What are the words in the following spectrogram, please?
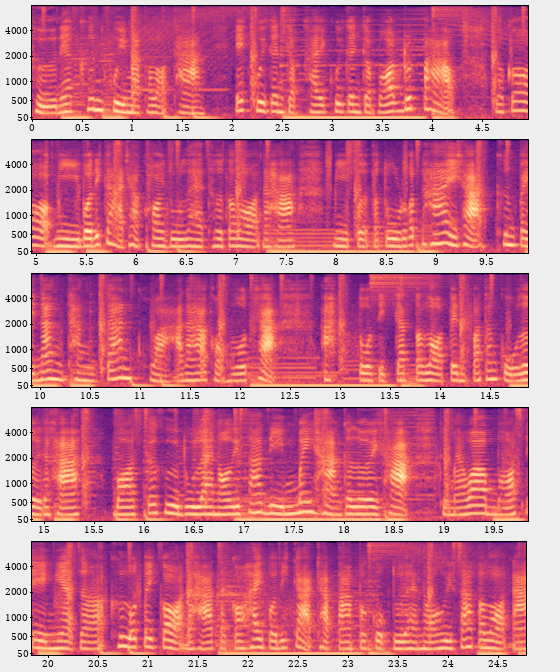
ถือเนี่ยขึ้นคุยมาตลอดทาง เอ๊ะคุยกันกับใครคุยกันกับบอสหรือเปล่า แล้วก็มีบริการดค่ะคอยดูแลเธอตลอดนะคะ มีเปิดประตูรถให้ค่ะ ขึ้นไปนั่งทางด้านขวานะคะของรถค่ะอะตัวติดกันตลอดเป็นปาทังโกเลยนะคะบอสก็คือดูแลนอริซาดีไม่ห่างกันเลยค่ะ ถึงแม้ว่าบอสเองเนี่ยจะขึ้นรถไปก่อนนะคะ แต่ก็ให้บริการดค่ะตามประกบดูแลน้องลิซ่าตลอดนะ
